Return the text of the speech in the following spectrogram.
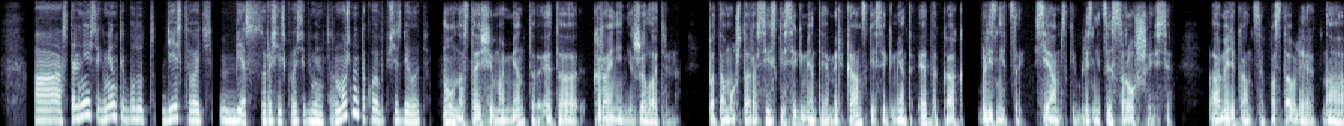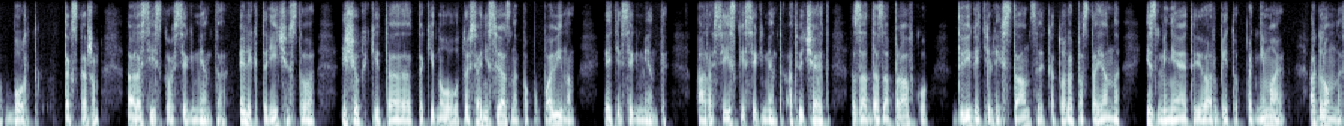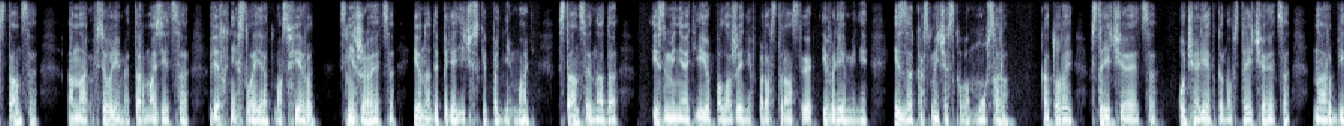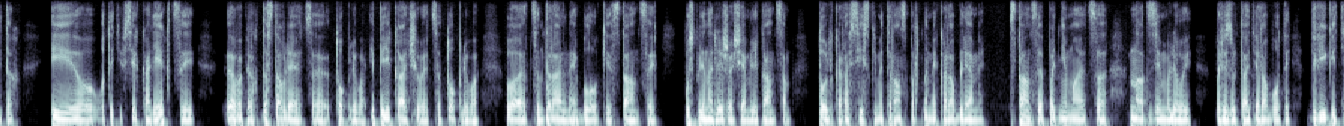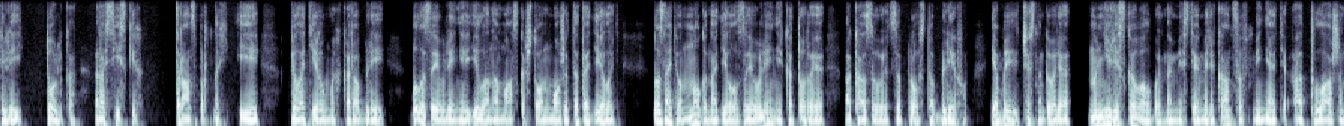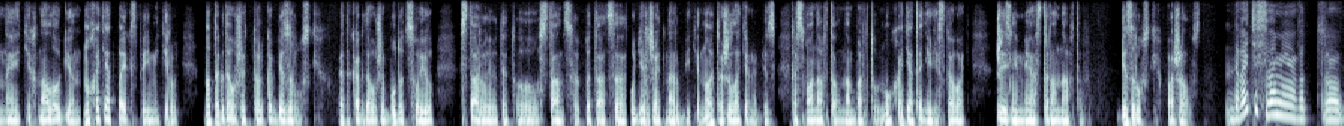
а остальные сегменты будут действовать без российского сегмента. Можно такое вообще сделать? Ну, в настоящий момент это крайне нежелательно, потому что российский сегмент и американский сегмент — это как близнецы, сиамские близнецы, сросшиеся. Американцы поставляют на борт, так скажем, российского сегмента электричество, еще какие-то такие, ну, то есть они связаны по пуповинам, эти сегменты а российский сегмент отвечает за дозаправку двигателей станции, которая постоянно изменяет ее орбиту, поднимают. Огромная станция, она все время тормозится в верхние слои атмосферы, снижается, ее надо периодически поднимать. Станции надо изменять ее положение в пространстве и времени из-за космического мусора, который встречается, очень редко, но встречается на орбитах. И вот эти все коррекции, во-первых, доставляется топливо и перекачивается топливо в центральные блоки станции, пусть принадлежащие американцам, только российскими транспортными кораблями. Станция поднимается над землей в результате работы двигателей только российских транспортных и пилотируемых кораблей. Было заявление Илона Маска, что он может это делать. Но, знаете, он много наделал заявлений, которые оказываются просто блефом. Я бы, честно говоря, ну, не рисковал бы на месте американцев менять отлаженные технологии. Ну, хотят поэкспериментировать, но тогда уже только без русских. Это когда уже будут свою старую вот эту станцию пытаться удержать на орбите. Но это желательно без космонавтов на борту. Ну, хотят они рисковать жизнями астронавтов. Без русских, пожалуйста. Давайте с вами вот э,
